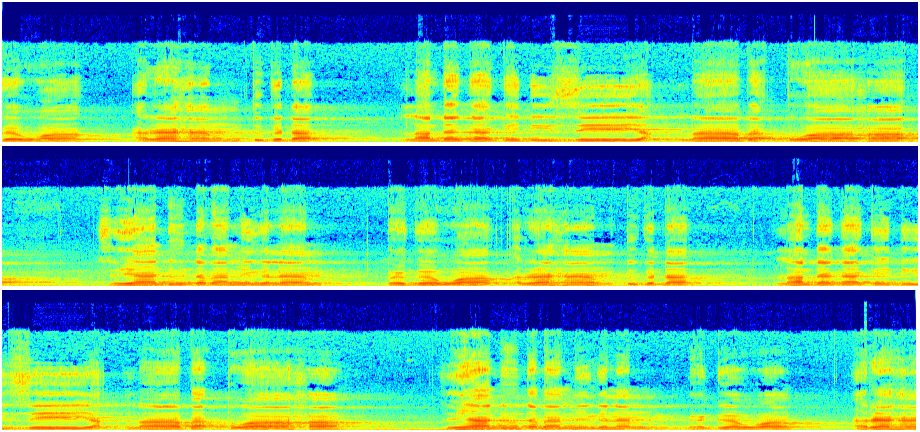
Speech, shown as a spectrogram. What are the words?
ဂဝါအရဟံတုဂတလာတကကိတိဇေယလာဘတွာဟဇေယတုတပ္ပမင်္ဂလံဘဂဝါအရဟံတုဂတ လာတကကိတိဇေယလာဘတွာဟဇေယတုတပ္ပမင်္ဂလံဘဂဝါအရဟံ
